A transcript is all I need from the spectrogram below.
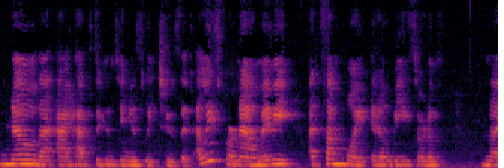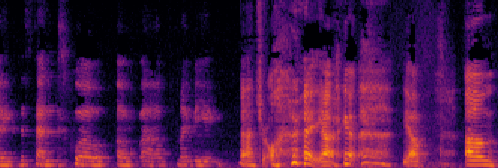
know that I have to continuously choose it, at least for now. Maybe at some point it'll be sort of like the status quo of uh, my being. Natural, right? Yeah, yeah, yeah. Um,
